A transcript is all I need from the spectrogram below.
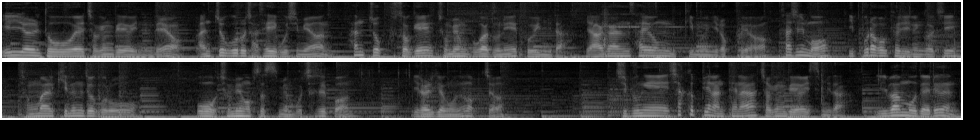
1열 도어에 적용되어 있는데요. 안쪽으로 자세히 보시면 한쪽 구석에 조명부가 눈에 보입니다. 야간 사용 느낌은 이렇고요. 사실 뭐 이쁘라고 켜지는 거지 정말 기능적으로 오 조명 없었으면 못 찾을 뻔 이럴 경우는 없죠. 지붕에 샤크핀 안테나 적용되어 있습니다. 일반 모델은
